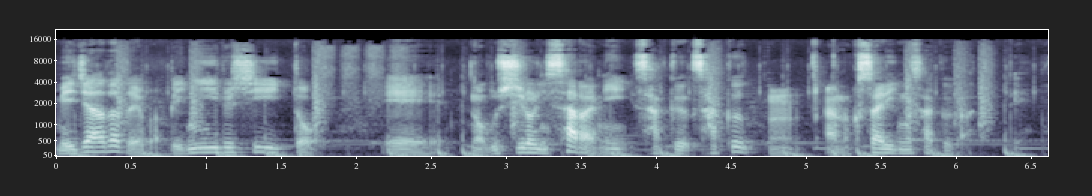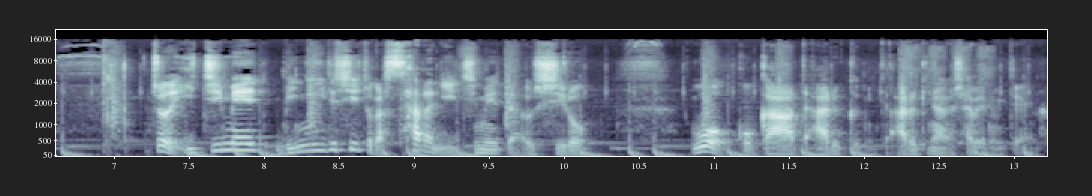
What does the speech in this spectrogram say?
メジャーだとやっぱビニールシート、えー、の後ろにさらに柵、柵、うん、あの鎖の柵があって、ちょっと1メビニールシートがさらに1メーター後ろをこうガーって歩くみたいな、歩きながら喋るみたいな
